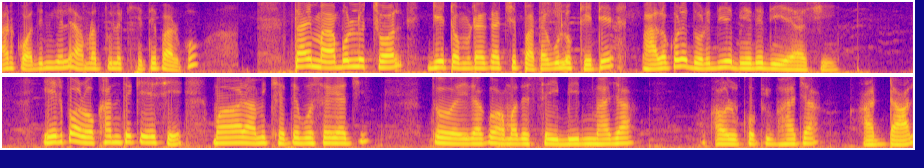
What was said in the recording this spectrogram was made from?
আর কদিন গেলে আমরা তুলে খেতে পারব। তাই মা বলল, চল গিয়ে টমেটো গাছে পাতাগুলো কেটে ভালো করে দড়ি দিয়ে বেঁধে দিয়ে আসি। এরপর ওখান থেকে এসে, মা আর আমি খেতে বসে গেছি। তো এই দেখো আমাদের সেই বিন ভাজা। ওলকপি ভাজা আর ডাল।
